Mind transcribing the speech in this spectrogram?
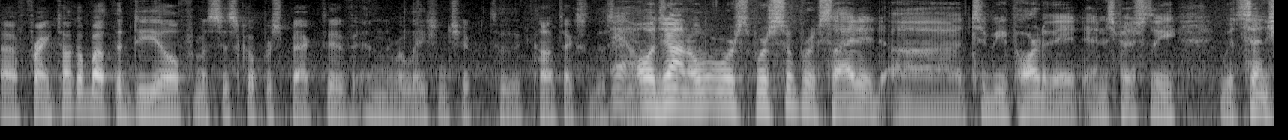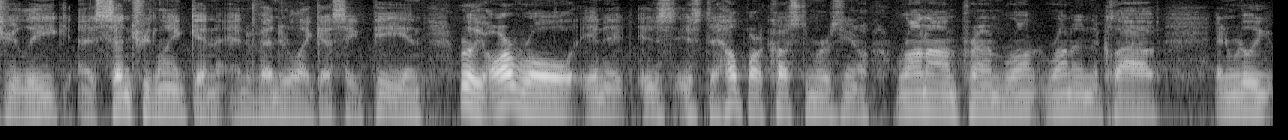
uh, Frank, talk about the deal from a Cisco perspective and the relationship to the context of this yeah, deal. Well, John, we're, we're super excited uh, to be part of it, and especially with CenturyLink, uh, CenturyLink and, and a vendor like SAP. And really, our role in it is, is to help our customers, you know, run on-prem, run, run in the cloud, and really,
